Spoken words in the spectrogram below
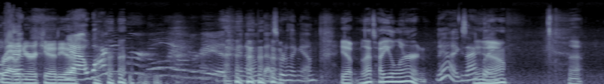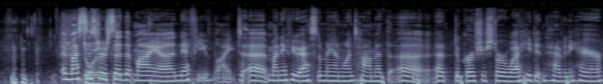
Right, when you were a kid, yeah. Yeah. Why do you wear a dolly on your head? You know that sort of thing. Yeah. Yep. That's how you learn. Yeah. Exactly. Know. Yeah. And my sister said that my uh, nephew liked. Uh, my nephew asked a man one time at the uh, at the grocery store why he didn't have any hair.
